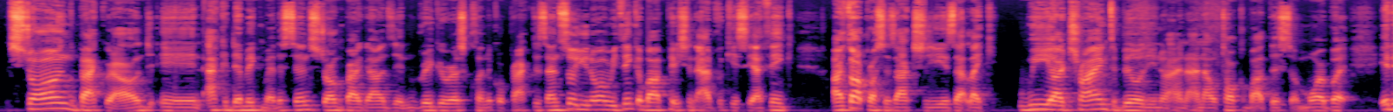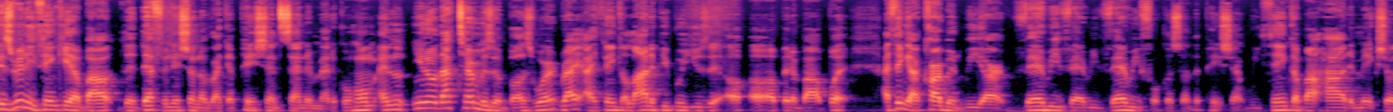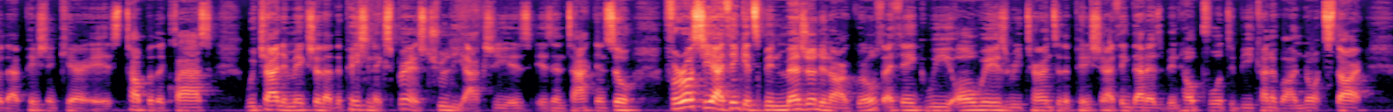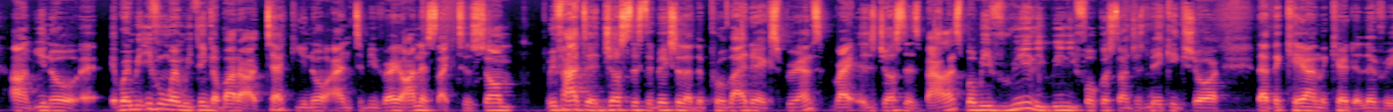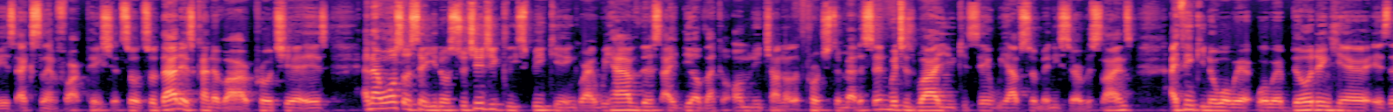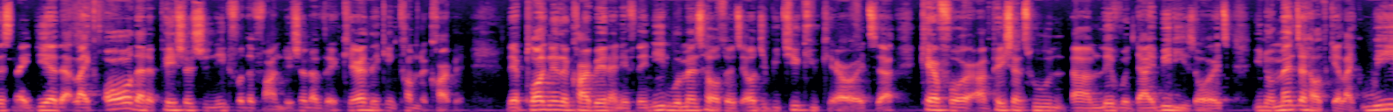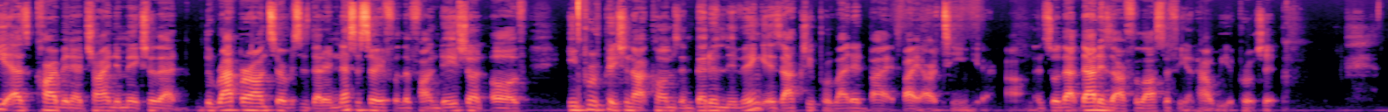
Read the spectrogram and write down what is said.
strong background in academic medicine strong backgrounds in rigorous clinical practice. And so you know when we think about patient advocacy i think our thought process actually is that like we are trying to build you know and, and i'll talk about this some more but it is really thinking about the definition of like a patient-centered medical home. And you know that term is a buzzword right? I think a lot of people use it uh, uh, up and about but I think at Carbon, we are very, very, very focused on the patient. We think about how to make sure that patient care is top of the class. We try to make sure that the patient experience truly actually is, is intact. And so for us, yeah, I think it's been measured in our growth. I think we always return to the patient. I think that has been helpful to be kind of our North Star. Um, you know, when we even when we think about our tech, you know, and to be very honest, like to some we've had to adjust this to make sure that the provider experience right is just as balanced but we've really really focused on just making sure that the care and the care delivery is excellent for our patients. So so that is kind of our approach here is and i also say you know strategically speaking right we have this idea of like an omni-channel approach to medicine which is why you can say we have so many service lines. I think you know what we're what we're building here is this idea that like all that a patient should need for the foundation of their care they can come to carbon they're plugged in the carbon and if they need women's health or it's lgbtq care or it's uh, care for uh, patients who um, live with diabetes or it's you know mental health care like we as carbon are trying to make sure that the wraparound services that are necessary for the foundation of improved patient outcomes and better living is actually provided by by our team here. Um, and so that that is our philosophy and how we approach it.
